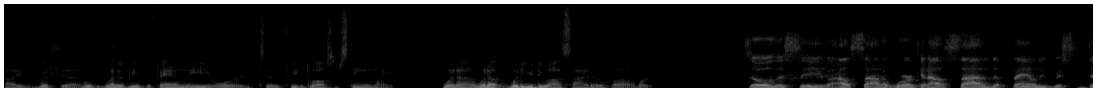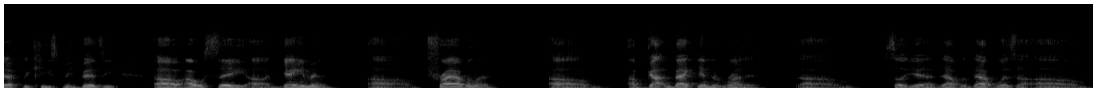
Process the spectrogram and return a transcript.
like with uh, with whether it be with the family or to for you to blow off some steam? Like what uh what uh, what do you do outside of uh, work? So let's see, outside of work and outside of the family, which definitely keeps me busy. Uh, I would say uh, gaming, um, traveling. Um, I've gotten back into running. Um, so yeah, that was that was a, um,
